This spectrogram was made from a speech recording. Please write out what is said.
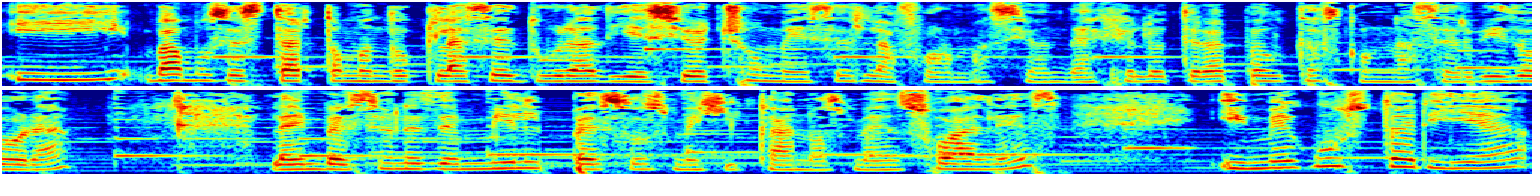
y vamos a estar tomando clases, dura 18 meses la formación de angeloterapeutas con una servidora. La inversión es de mil pesos mexicanos mensuales y me gustaría,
